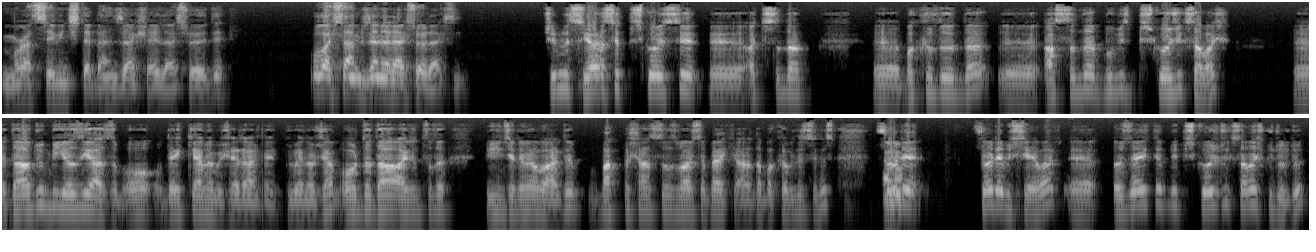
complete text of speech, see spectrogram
Murat Sevinç de benzer şeyler söyledi. Ulaş sen bize neler söylersin? Şimdi siyaset psikolojisi e, açısından e, bakıldığında e, aslında bu bir psikolojik savaş. E, daha dün bir yazı yazdım. O denk gelmemiş herhalde Güven Hocam. Orada daha ayrıntılı bir inceleme vardı. Bakma şansınız varsa belki arada bakabilirsiniz. Şöyle tamam. şöyle bir şey var. E, özellikle bir psikolojik savaş güdüldü.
